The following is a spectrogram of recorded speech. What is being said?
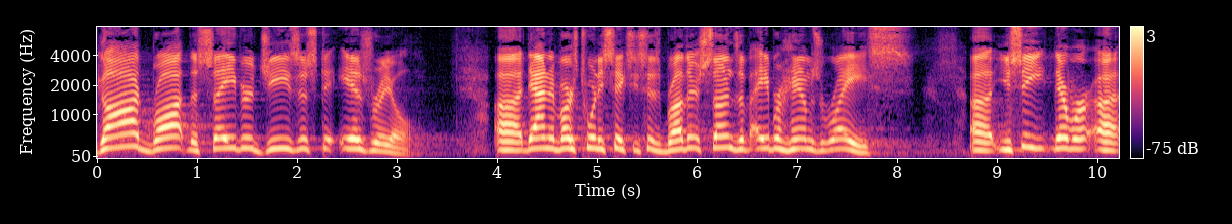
God brought the Savior Jesus to Israel. Uh, down in verse 26, he says, Brothers, sons of Abraham's race. Uh, you see, there were uh,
